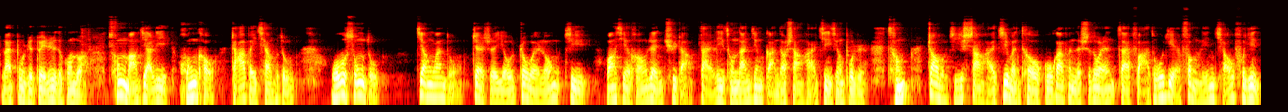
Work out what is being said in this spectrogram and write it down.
来布置对日的工作，匆忙建立虹口闸北潜伏组、吴淞组、江湾组。这时由周伟龙及王信恒任区长，戴笠从南京赶到上海进行布置，曾。召集上海基本特务骨干分子十多人，在法租界凤林桥附近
